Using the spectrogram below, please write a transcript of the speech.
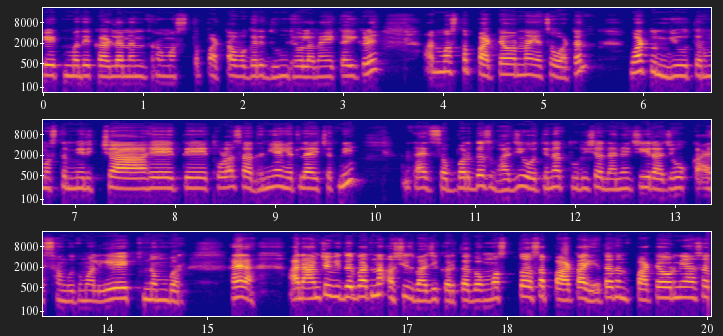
प्लेटमध्ये काढल्यानंतर मस्त पाटा वगैरे धुवून ठेवला मी एका इकडे. आणि मस्त पाट्यावर ना याचं वाटण वाटून घेऊ. तर मस्त मिरच्या हे ते थोडासा धनिया घेतला याच्यातनी. काय जबरदस्त भाजी होती ना तुरीच्या दाण्याची. राजे हो काय सांगू तुम्हाला? एक नंबर. है ना? आणि आमच्या विदर्भात ना अशीच भाजी करतात बा मस्त असा पाटा घेतात आणि पाट्यावरनी असं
